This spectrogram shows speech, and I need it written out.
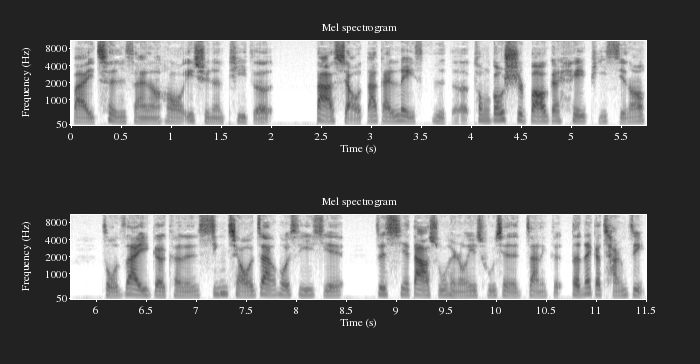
白衬衫，然后一群人提着大小大概类似的同沟式包跟黑皮鞋，然后走在一个可能新桥站或是一些这些大叔很容易出现的站的的那个场景，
